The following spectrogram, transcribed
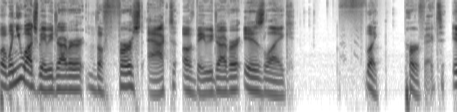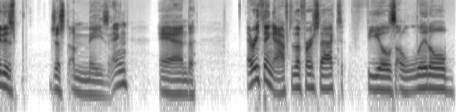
but when you watch Baby Driver, the first act of Baby Driver is like, like perfect. It is just amazing, and everything after the first act feels a little.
